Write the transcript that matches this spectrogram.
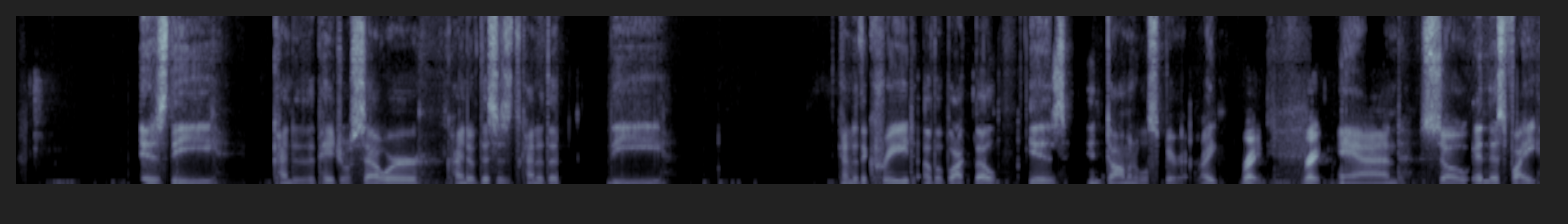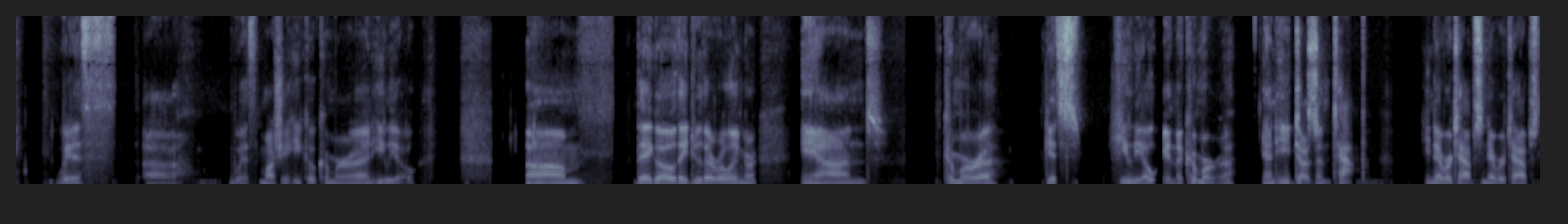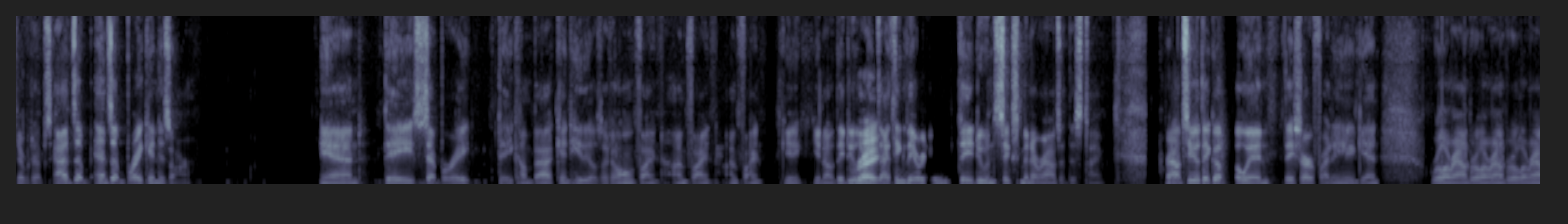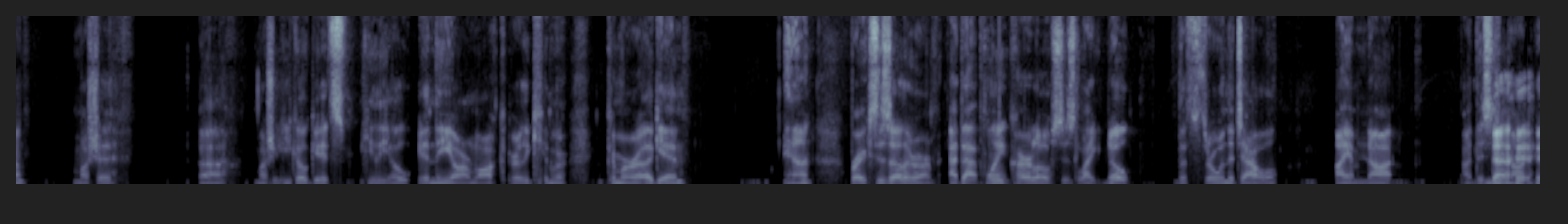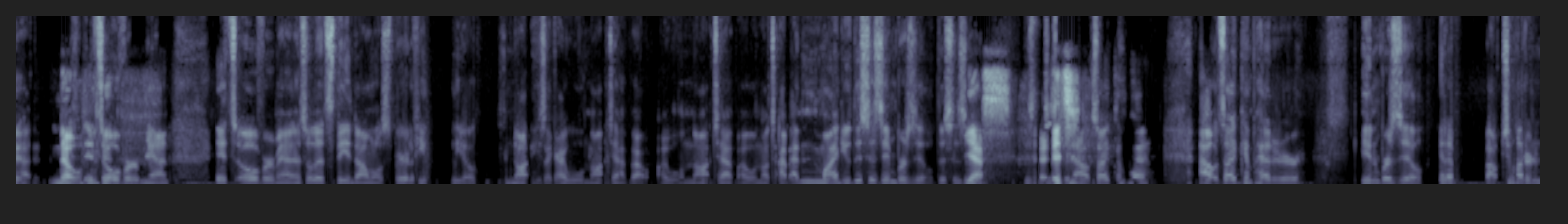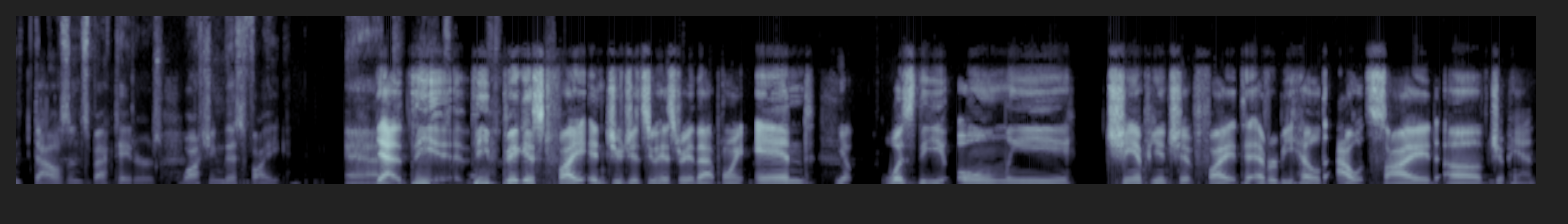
is the kind of the Pedro Sauer kind of this is kind of the the kind of the creed of a black belt is indomitable spirit, right? Right. Right. And so in this fight with uh, with Masahiko Kimura and Helio, um, they go, they do their rolling, and Kimura gets Helio in the Kimura, and he doesn't tap. He never taps. He never taps. Never taps. Ends up ends up breaking his arm, and they separate. They come back, and Helio's like, "Oh, I'm fine. I'm fine. I'm fine." You, know, they do. like- I think they were doing they doing six minute rounds at this time. Round two, they go in. They start fighting again. Roll around, roll around, roll around. Masha, uh, Masahiko gets Helio in the arm lock or the Kimura, Kimura again, and breaks his other arm. At that point, Carlos is like, "Nope, let's throw in the towel. I am not. Uh, this is not. no. it's over, man. It's over, man. And so that's the indomitable spirit of Helio. Not he's like, I will not tap out. I will not tap. I will not tap. And mind you, this is in Brazil. This is a- yes. this, this It's- is an outside compa- outside competitor in Brazil, and about two hundred thousand spectators watching this fight. And Yeah, the the biggest fight in jiu-jitsu history at that point and Yep. was the only championship fight to ever be held outside of Japan.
